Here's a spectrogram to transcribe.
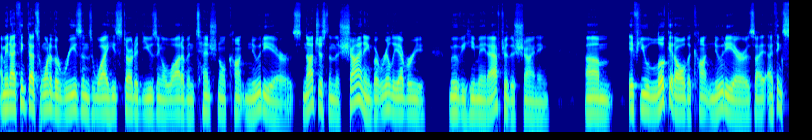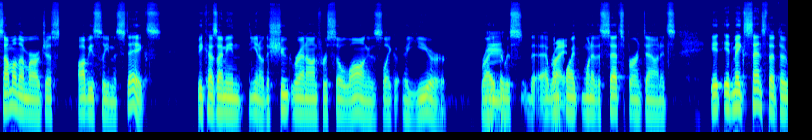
I mean, I think that's one of the reasons why he started using a lot of intentional continuity errors, not just in The Shining, but really every movie he made after The Shining. Um, if you look at all the continuity errors, I, I think some of them are just obviously mistakes because I mean, you know, the shoot ran on for so long, it was like a year right? Mm. There was at one right. point one of the sets burnt down. It's it it makes sense that there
